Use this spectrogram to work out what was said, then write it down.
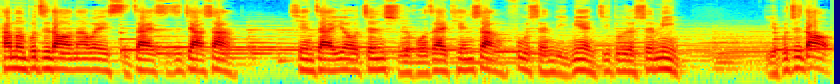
他们不知道那位死在十字架上，现在又真实活在天上父神里面基督的生命，也不知道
